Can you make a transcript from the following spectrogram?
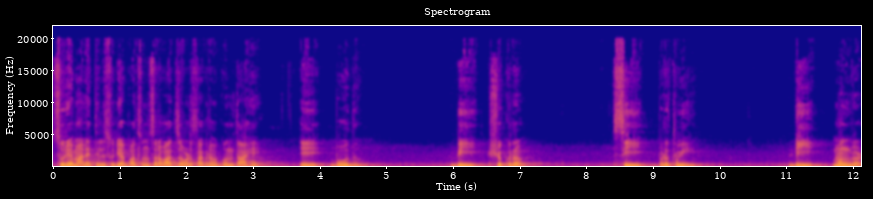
सूर्यमालेतील सूर्यापासून सर्वात जवळचा ग्रह कोणता आहे? A Budh. B Shukra. C Prithvi. D Mangal.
